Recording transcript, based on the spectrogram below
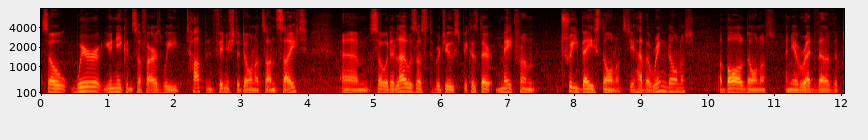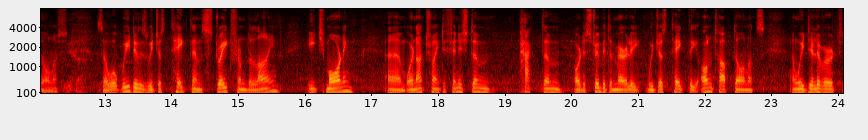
So we're unique insofar as we top and finish the donuts on site. Um, so it allows us to produce because they're made from three base donuts. You have a ring donut, a ball donut, and your red velvet donut. So what we do is we just take them straight from the line each morning. Um, we're not trying to finish them, pack them, or distribute them early. We just take the on top donuts and we deliver it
